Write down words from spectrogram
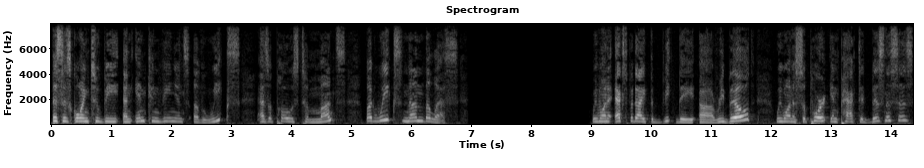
This is going to be an inconvenience of weeks as opposed to months, but weeks nonetheless. We want to expedite the, the uh, rebuild. We want to support impacted businesses,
